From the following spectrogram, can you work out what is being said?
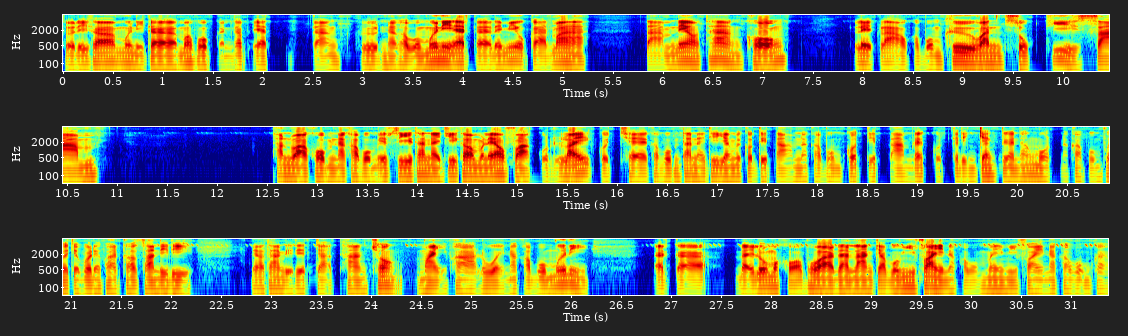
สวัสดีครับมื้อนี้ก็มาพบกันกับแอดกลางคืนนะครับผมมื้อนี้แอดก็ได้มีโอกาสมาตามแนวทางของเลขเล่าครับผมคือวันศุกร์ที่3ธันวาคมนะครับผม FC ท่านไหนที่เข้ามาแล้วฝากกดไลค์กดแชร์ครับผมท่านไหนที่ยังไม่กดติดตามนะครับผมกดติดตามและกดกระดิ่งแจ้งเตือนทั้งหมดนะครับผมเพื่อจะบ่ได้พลาดข่าวสารดีๆ แนวทางเด็ดๆจากทางช่องใหม่พารวยนะครับผมมื้อนี้แอดก็ ได้ลงมาขอเพราะว่าด้านล่างจะบ่มีไฟนะครับผมไม่มีไฟนะครับผมก็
